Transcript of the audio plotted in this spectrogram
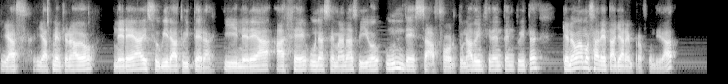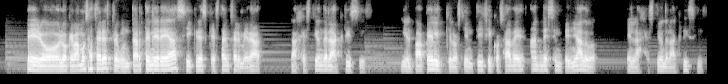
Ya has, mencionado Nerea y su vida tuitera. Y Nerea hace unas semanas vio un desafortunado incidente en Twitter que no vamos a detallar en profundidad, pero lo que vamos a hacer es preguntarte, Nerea, si crees que esta enfermedad, la gestión de la crisis y el papel que los científicos han desempeñado en la gestión de la crisis,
